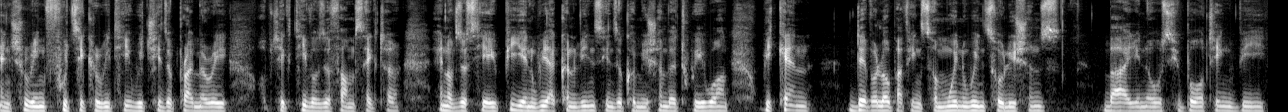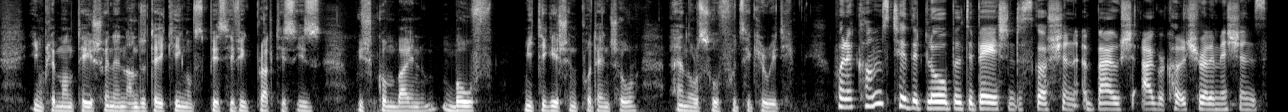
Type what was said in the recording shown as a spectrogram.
ensuring food security, which is the primary objective of the farm sector and of the CAP. And we are convinced in the Commission that we want, we can develop, I think, some win-win solutions by you know, supporting the implementation and undertaking of specific practices which combine both mitigation potential and also food security. When it comes to the global debate and discussion about agricultural emissions,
